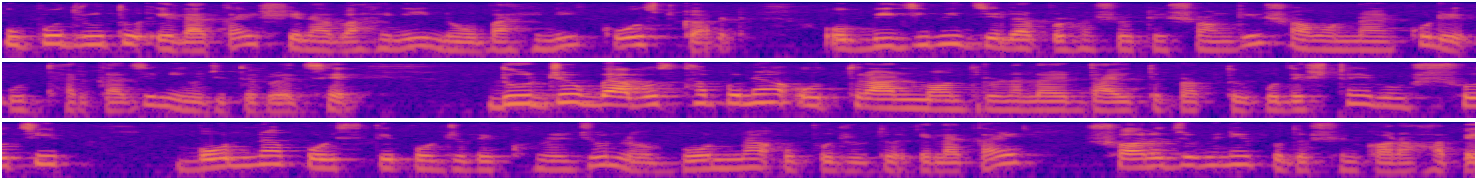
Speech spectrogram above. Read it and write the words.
উপদ্রুত এলাকায় সেনাবাহিনী, নৌবাহিনী কোস্টগার্ড ও বিজিবি জেলা প্রশাসকের সঙ্গে সমন্বয় করে উদ্ধার কাজে নিয়োজিত রয়েছে। দুর্যোগ ব্যবস্থাপনা ও ত্রাণ মন্ত্রণালয়ের দায়িত্বপ্রাপ্ত উপদেষ্টা এবং সচিব বন্যা পরিস্থিতি পর্যবেক্ষণের জন্য বন্যা উপদ্রুত এলাকায় সরজমিনের প্রদর্শন করা হবে।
